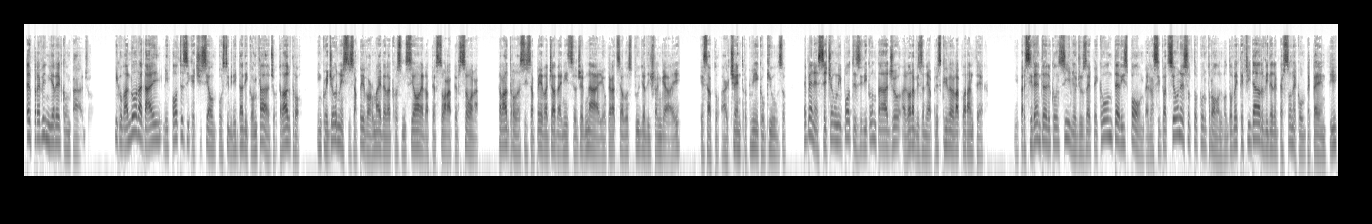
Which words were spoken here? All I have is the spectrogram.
per prevenire il contagio. Dico, ma allora dai l'ipotesi che ci sia una possibilità di contagio. Tra l'altro, in quei giorni si sapeva ormai della trasmissione da persona a persona. Tra l'altro la si sapeva già da inizio gennaio, grazie allo studio di Shanghai, che è stato al centro clinico chiuso. Ebbene, se c'è un'ipotesi di contagio, allora bisogna prescrivere la quarantena. Il Presidente del Consiglio, Giuseppe Conte, risponde, la situazione è sotto controllo, dovete fidarvi delle persone competenti,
